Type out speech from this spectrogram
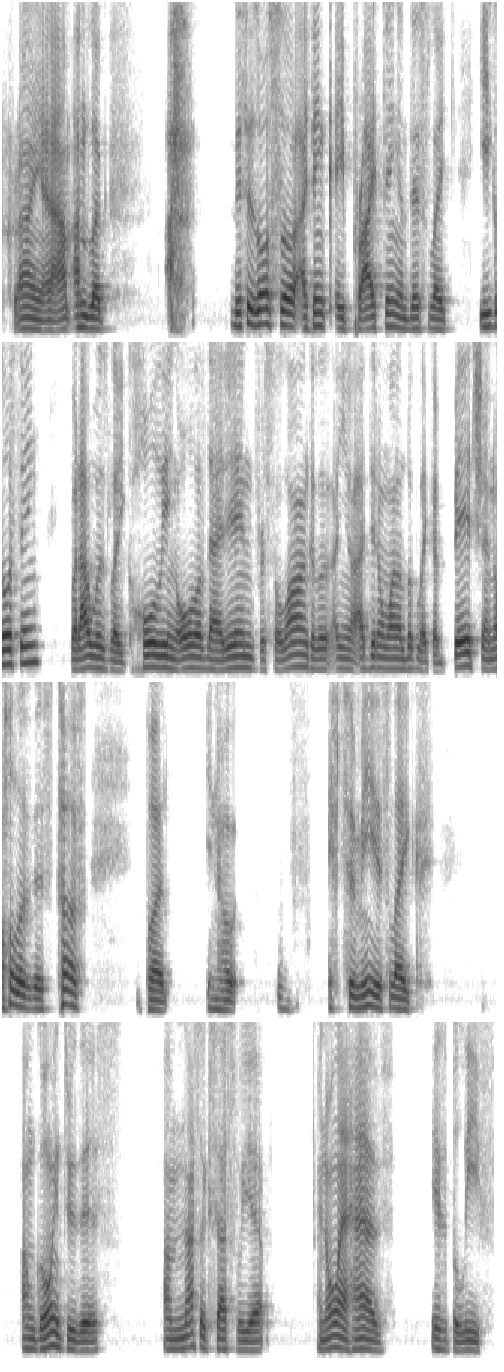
crying and I'm I'm like this is also I think a pride thing and this like ego thing. But I was like holding all of that in for so long because uh, you know I didn't want to look like a bitch and all of this stuff. But you know, if to me it's like I'm going through this, I'm not successful yet, and all I have is belief.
